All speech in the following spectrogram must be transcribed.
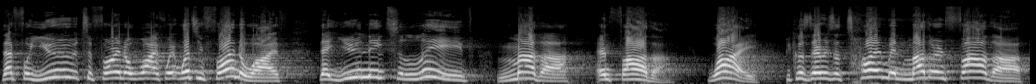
that for you to find a wife, once you find a wife, that you need to leave mother and father. Why? Because there is a time when mother and father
